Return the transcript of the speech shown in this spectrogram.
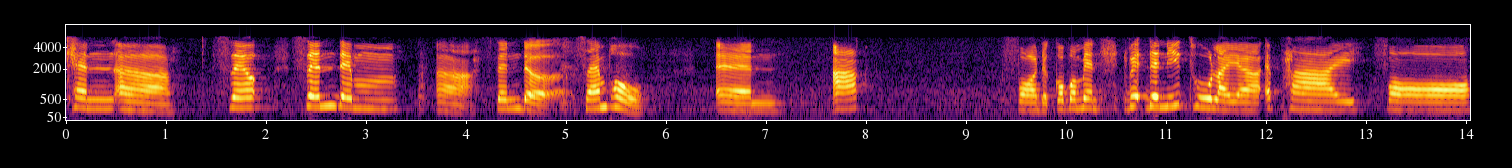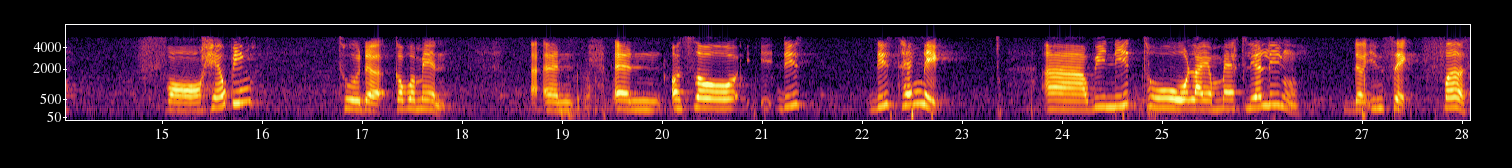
can uh, sell send them uh, send the sample and ask for the government. They need to like uh, apply for for helping to the government. And and also this this technique uh, we need to like materialing the insect first.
